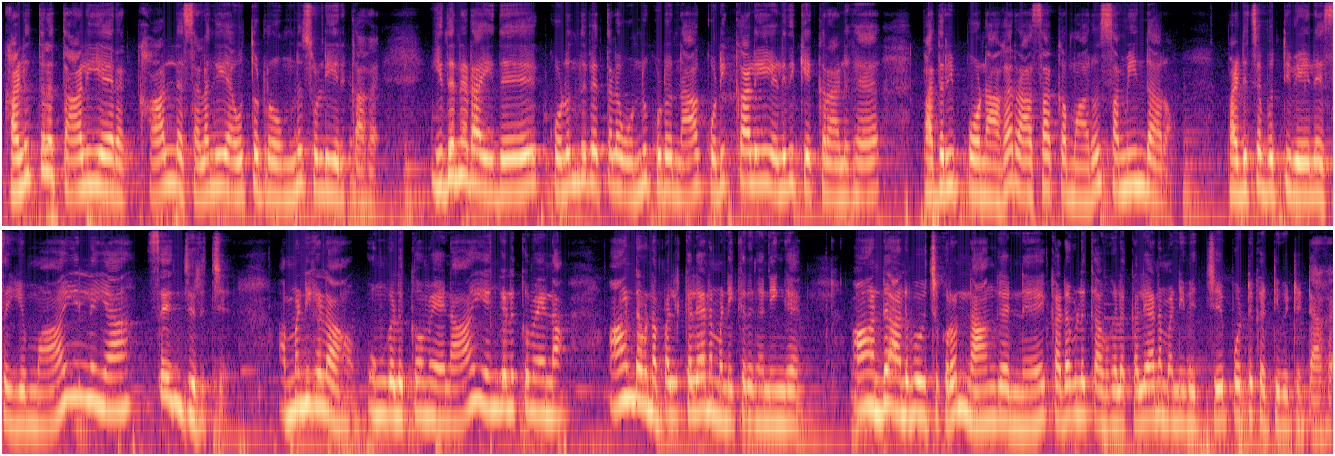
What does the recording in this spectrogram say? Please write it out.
கழுத்தில் தாலி ஏற காலில் சலங்கையை அவுத்துடுறோம்னு சொல்லியிருக்காங்க. இதனடா இது? கொழுந்து வெத்தலை ஒன்று கொடுனா கொடிக்காலையே எழுதி கேட்குறாளுக. பதறிப்போனாக ராசாக்கமாரும் சமீந்தாரும். படித்த புத்தி வேலை செய்யுமா இல்லையா? செஞ்சிருச்சு. அம்மணிகளா உங்களுக்கும் வேணாம் எங்களுக்கும் வேணாம். ஆண்டவனை பல் கல்யாணம் பண்ணிக்கிறங்க நீங்கள் ஆண்டு அனுபவிச்சுக்கிறோம். நாங்கன்னு கடவுளுக்கு அவங்கள கல்யாணம் பண்ணி வச்சு பொட்டு கட்டி விட்டுட்டாங்க.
